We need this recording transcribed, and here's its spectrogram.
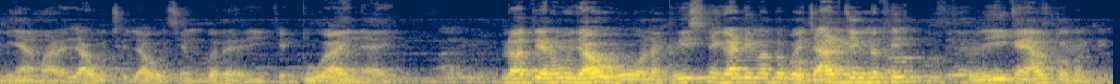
ત્યાં મારે જવું છે જવું છે એમ કરે છે કે તું આય ને આય. એટલે અત્યારે હું જાઉં છું અને ક્રિશની ગાડીમાં તો ભાઈ ચાર્જિંગ નથી એટલે એ કંઈ આવતો નથી.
